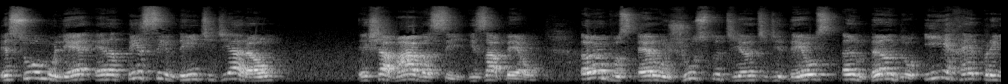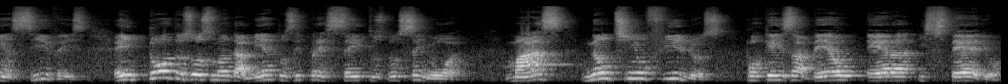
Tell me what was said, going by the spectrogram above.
e sua mulher era descendente de Arão, e chamava-se Isabel. Ambos eram justos diante de Deus, andando irrepreensíveis em todos os mandamentos e preceitos do Senhor. Mas não tinham filhos, porque Isabel era estéril,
